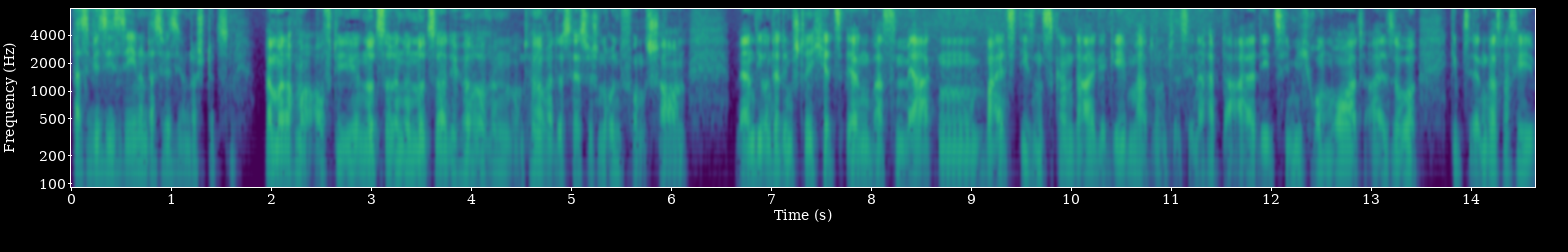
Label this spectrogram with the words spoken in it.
dass wir sie sehen und dass wir sie unterstützen. Wenn wir nochmal auf die Nutzerinnen und Nutzer, die Hörerinnen und Hörer des Hessischen Rundfunks schauen, werden die unter dem Strich jetzt irgendwas merken, weil es diesen Skandal gegeben hat und es innerhalb der ARD ziemlich rumort? Also gibt es irgendwas, was Sie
